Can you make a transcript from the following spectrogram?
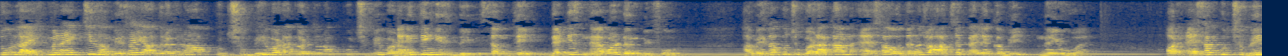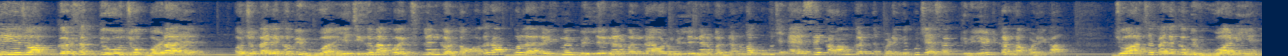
तो लाइफ में ना एक चीज़ हमेशा याद रखना, आप कुछ भी बड़ा करते हो ना, कुछ भी बड़ा। Anything is big something that is never done before हमेशा कुछ बड़ा काम ऐसा होता है ना जो आज से पहले कभी नहीं हुआ है। और ऐसा कुछ भी नहीं है जो आप कर सकते हो जो बड़ा है। और जो पहले कभी हुआ है, ये चीज़ें मैं आपको एक्सप्लेन करता हूँ। अगर आपको लाइफ में बिलियनर बनना है और मिलियनर बनना है तो आपको कुछ ऐसे काम करने पड़ेंगे, कुछ ऐसा क्रिएट करना पड़ेगा, जो आज से पहले कभी हुआ नहीं है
